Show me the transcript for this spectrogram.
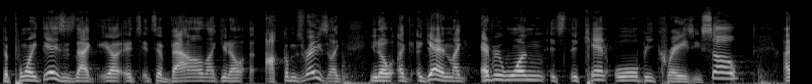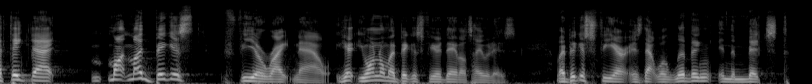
the point is, is like you know, it's it's a valid, like you know, Occam's razor. Like you know, like again, like everyone, it's it can't all be crazy. So I think that my my biggest fear right now. You you want to know my biggest fear, Dave? I'll tell you what it is. My biggest fear is that we're living in the midst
